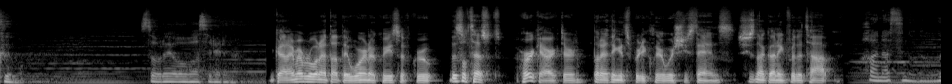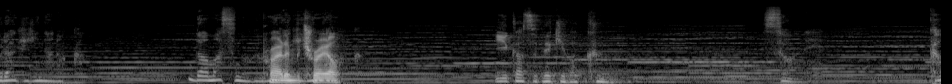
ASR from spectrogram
雲それを忘れるな God, I remember when I thought they weren't a cohesive group. This will test her character, but I think it's pretty clear where she stands. She's not gunning for the top. 話すのが裏切りなのか騙すのが Pride and 裏切りなの betrayal. か生かすべきは雲そうね考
